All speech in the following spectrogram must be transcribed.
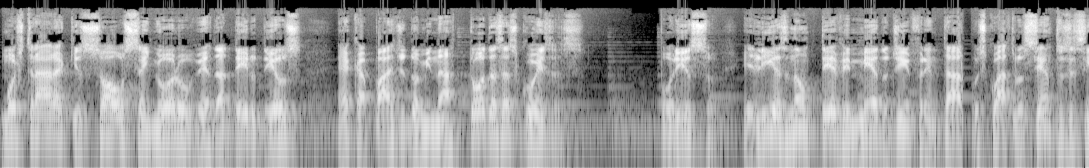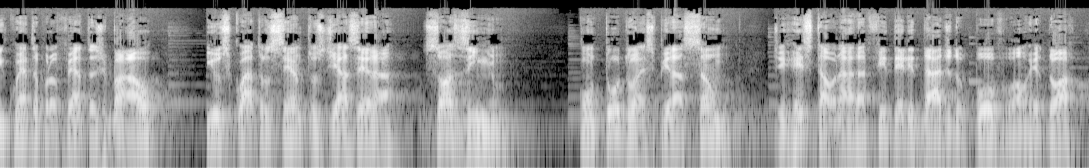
mostrara que só o Senhor, o verdadeiro Deus, é capaz de dominar todas as coisas. Por isso, Elias não teve medo de enfrentar os 450 profetas de Baal e os 400 de Azerá, sozinho. Contudo, a aspiração de restaurar a fidelidade do povo ao redor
